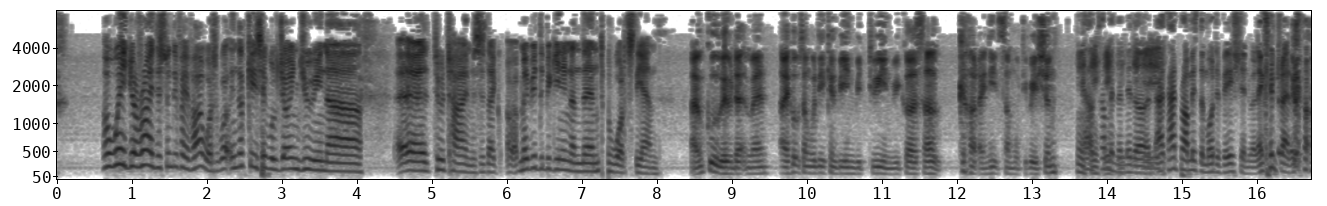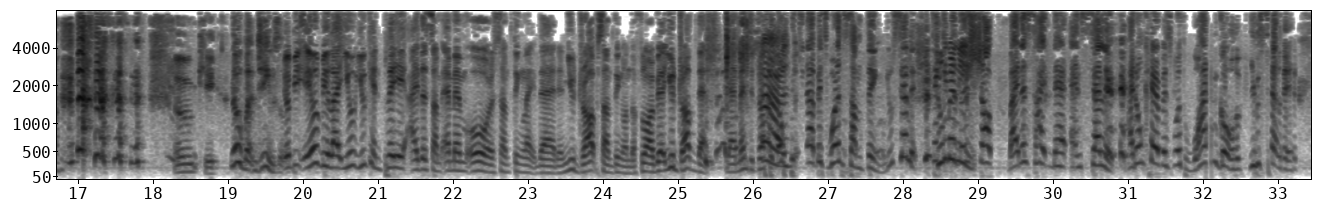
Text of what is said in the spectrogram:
Oh wait, you're right. It's 25 hours. Well, in that case, I will join you in uh, uh two times. It's like uh, maybe at the beginning and then towards the end. I'm cool with that, man. I hope somebody can be in between because, oh god, I need some motivation. Yeah, I'll come in the middle. I can't promise the motivation, but I can try to come. okay. No, but James, It'll be it'll be like you you can play either some MMO or something like that, and you drop something on the floor. I'll be like, you drop that. Yeah, I meant to drop it. Don't oh, pick it up. It's worth something. You sell it. Take Too it to the shop by the side there and sell it. I don't care if it's worth one gold. You sell it.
